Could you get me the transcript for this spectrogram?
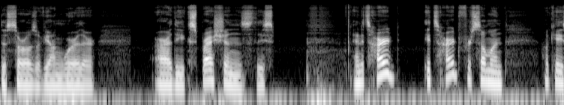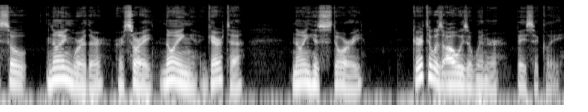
the sorrows of young Werther are the expressions this and it's hard it's hard for someone okay so knowing Werther or sorry knowing Goethe knowing his story Goethe was always a winner basically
